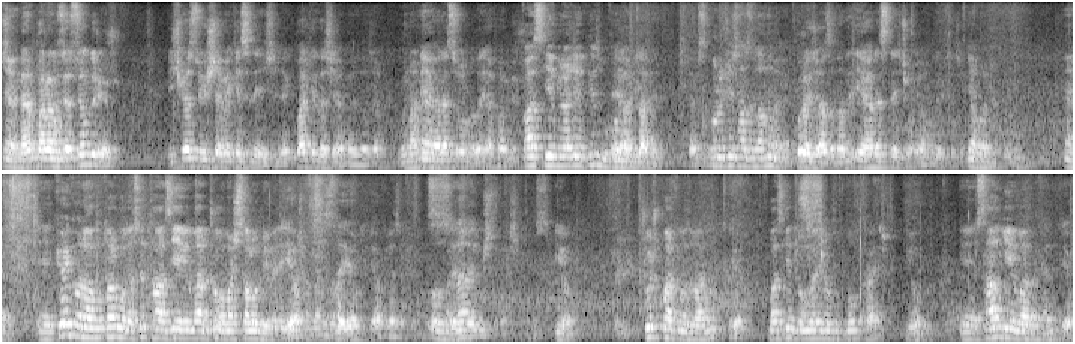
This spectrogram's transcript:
Şimdi Evet. benim paralizasyon duruyor. İçme suyu şebekesi değişecek. Parke taşı yapılacak. Bunların Evet. ihalesi olmadan yapamıyor. gazeteye müracaat ettiniz mi bu konuda? Ya, tabii. Hepsini. Projesi hazırlandı mı efendim? Proje hazırlandı. İhalesi de çok yakında bitecek. Yapılacak. Evet. Ee, köy konağı muhtarlık odası taziye evi var. Çok amaçlı salon diyor belediye Yok. Bizde yok. Yapılacak. Onlar Söz da- vermişti başkanımız. Yok. Çocuk parkımız var mı? Yok. Basketbol, voleybol, futbol Hayır. yok. Ee, sağlık evi var mı efendim? Yok.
